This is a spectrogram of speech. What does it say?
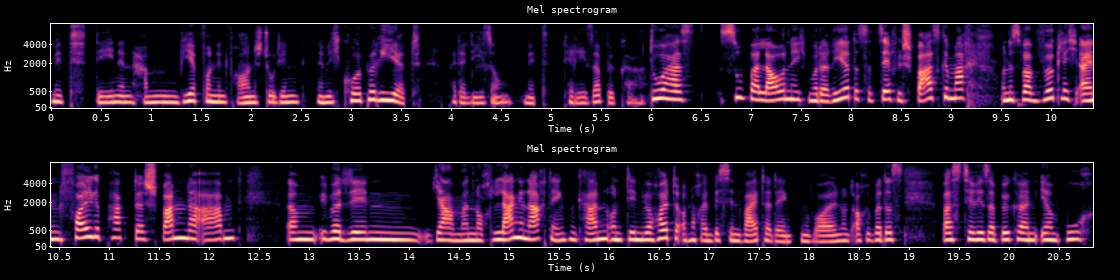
Mit denen haben wir von den Frauenstudien nämlich kooperiert bei der Lesung mit Theresa Bücker. Du hast super launig moderiert, es hat sehr viel Spaß gemacht und es war wirklich ein vollgepackter, spannender Abend, ähm, über den ja man noch lange nachdenken kann und den wir heute auch noch ein bisschen weiterdenken wollen und auch über das, was Theresa Bücker in ihrem Buch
